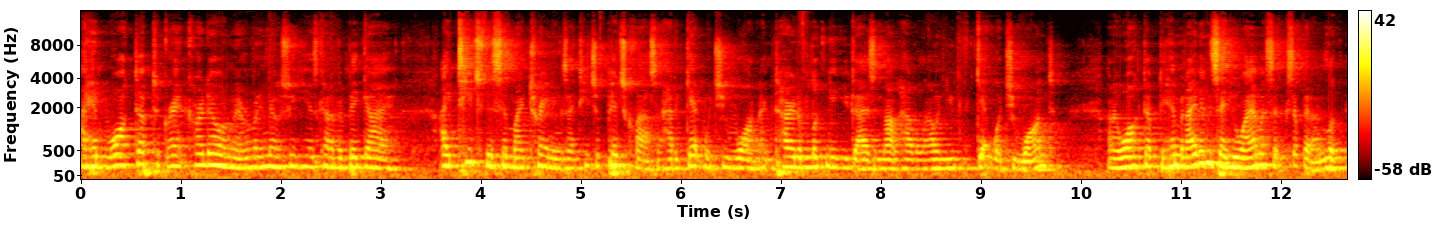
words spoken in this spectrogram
I had walked up to Grant Cardone, everybody knows who he is, kind of a big guy. I teach this in my trainings. I teach a pitch class on how to get what you want. I'm tired of looking at you guys and not have allowing you to get what you want. And I walked up to him and I didn't say who I am. I said, except that I'm look,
